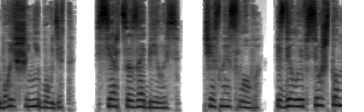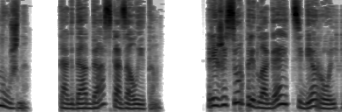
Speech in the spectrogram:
Больше не будет. Сердце забилось. Честное слово, сделаю все, что нужно. Тогда да, сказал Итан. Режиссер предлагает тебе роль,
